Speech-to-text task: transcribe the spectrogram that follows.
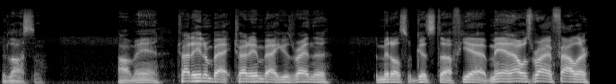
We lost him. Oh man, try to hit him back. Try to hit him back. He was right in the the middle of some good stuff. Yeah, man, that was Ryan Fowler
